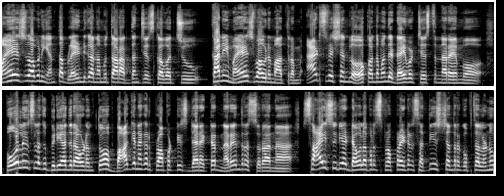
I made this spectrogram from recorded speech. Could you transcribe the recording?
మహేష్ బాబుని ఎంత బ్లైండ్గా నమ్ముతారో అర్థం చేసుకోవచ్చు. కానీ మహేష్ బాబుని మాత్రం యాడ్స్ విషయంలో కొంతమంది డైవర్ట్ చేస్తున్నారేమో. పోలీసులకు ఫిర్యాదు రావడంతో Bhagyanagar properties director Narendra Surana Sai Surya developers proprietor Satish Chandra గుప్తలను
